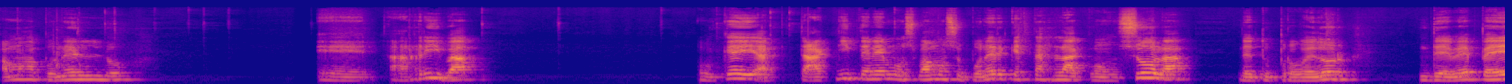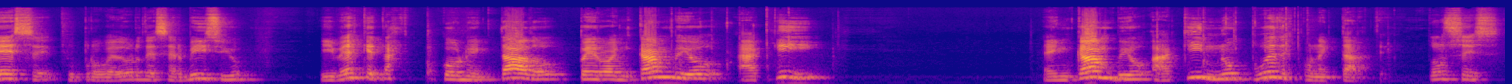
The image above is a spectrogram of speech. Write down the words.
Vamos a ponerlo eh, arriba. Ok, hasta aquí tenemos, vamos a suponer que esta es la consola de tu proveedor de BPS, tu proveedor de servicio, y ves que estás conectado, pero en cambio aquí, en cambio aquí no puedes conectarte. Entonces,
